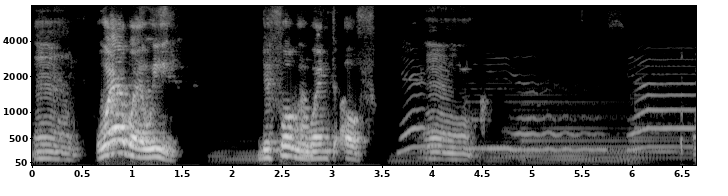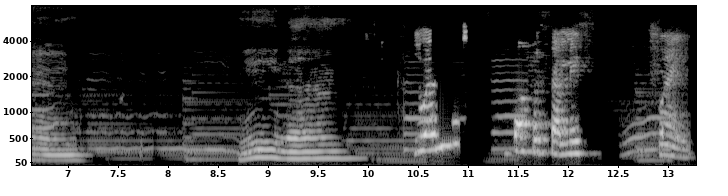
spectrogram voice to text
Mm. where were we before we went off? Mm. Nina. You are not Officer Miss Fine.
